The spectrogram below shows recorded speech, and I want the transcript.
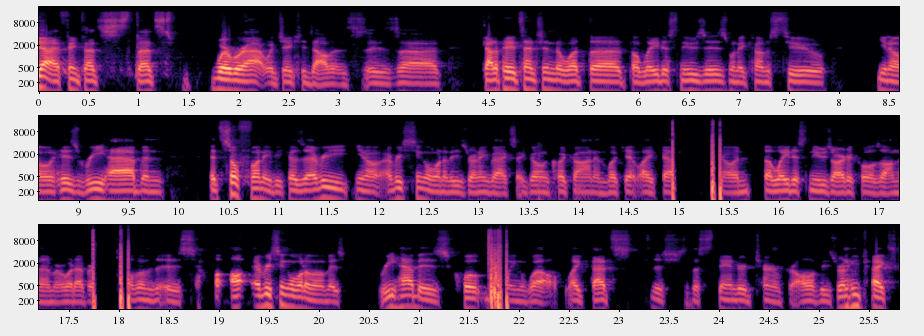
Yeah, I think that's that's where we're at with J.K. Dobbins is uh, got to pay attention to what the the latest news is when it comes to you know his rehab and it's so funny because every you know every single one of these running backs I go and click on and look at like uh, you know the latest news articles on them or whatever all of them is all, every single one of them is rehab is quote going well like that's just the standard term for all of these running backs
